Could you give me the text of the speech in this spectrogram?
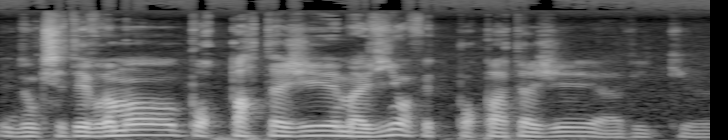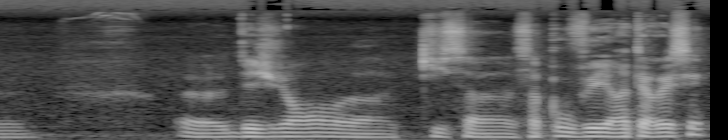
Donc, c'était vraiment pour partager ma vie, en fait, pour partager avec des gens qui ça, ça pouvait intéresser.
